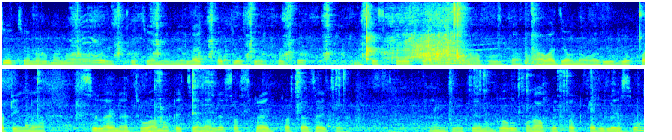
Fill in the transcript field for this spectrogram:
જો ચેનલમાં ન હોય તો ચેનલને લાઈક કરજો, શેર કરજો અને સબસ્ક્રાઈબ કરવાનું ના ભૂલતા. આવા જ અવનવા વીડિયો કટિંગના, સિલાઈના જોવા માટે ચેનલને સબસ્ક્રાઈબ કરતા જાય અને જો તેનું ગળું પણ આપણે કટ કરી લઈશું.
